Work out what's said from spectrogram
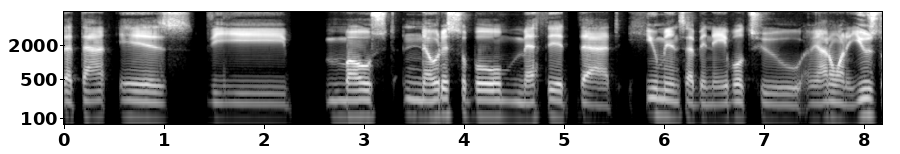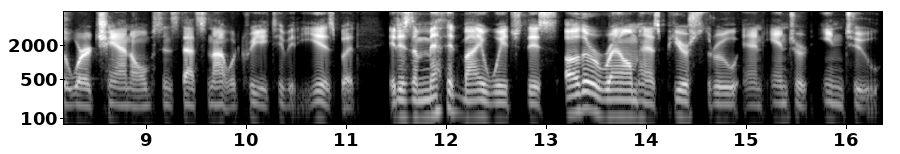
that that is the most noticeable method that humans have been able to i mean i don't want to use the word channel since that's not what creativity is but it is the method by which this other realm has pierced through and entered into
